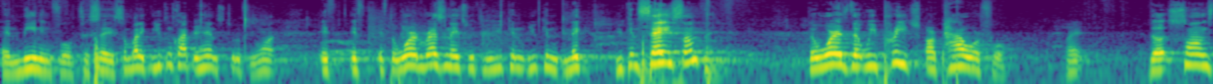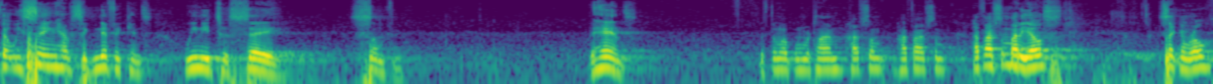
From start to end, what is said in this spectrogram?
and meaningful to say. Somebody, you can clap your hands too if you want. If, if, if the word resonates with you, you can, you, can make, you can say something. The words that we preach are powerful, right? The songs that we sing have significance. We need to say something. The hands. Lift them up one more time. High, some, high, five, some, high five somebody else. Second row.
